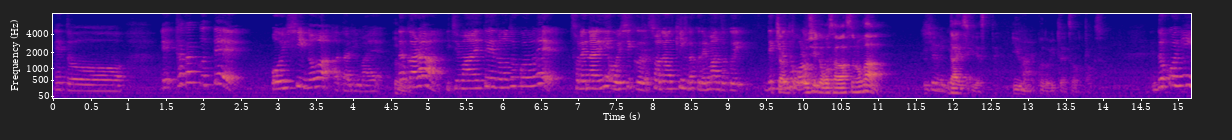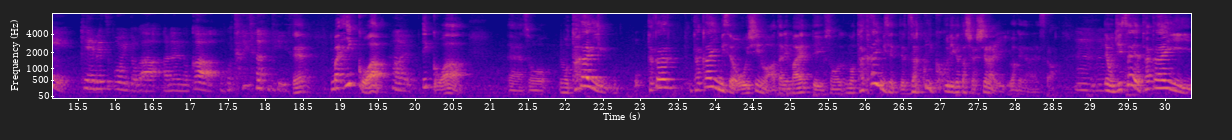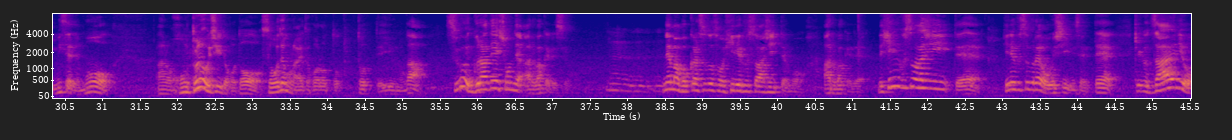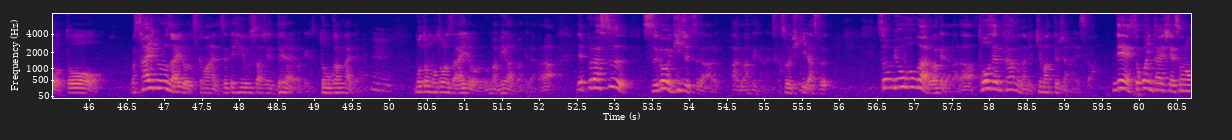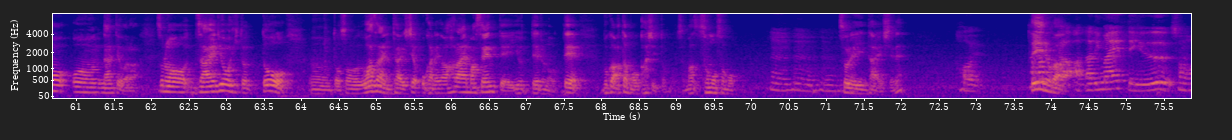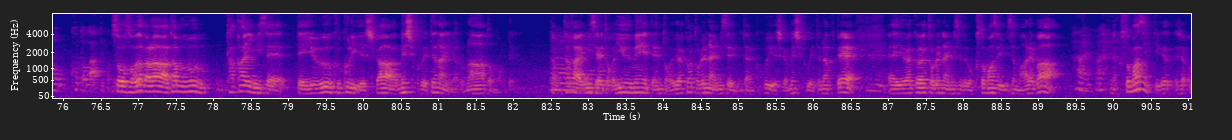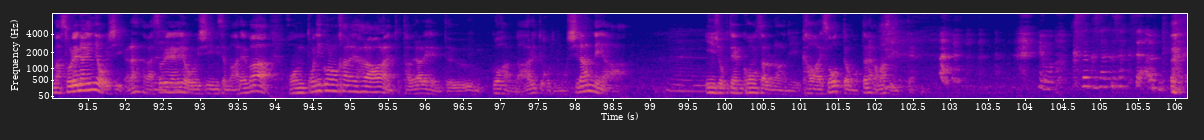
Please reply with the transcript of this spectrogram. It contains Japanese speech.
えっとえ高くて美味しいのは当たり前、うん。だから1万円程度のところでそれなりに美味しくその金額で満足できるところ。味しいとこ探すのが大好きですっていうことを言ったやつだったんですよ、どこに軽蔑ポイントがあるのかお答えいただいていいですえまあ1個はかはい。一個は、えーそのもう高い高高い店は美味しいのは当たり前っていうその高い店ってざっくりくくり方しかしてないわけじゃないですか。うんうん。でも実際は高い店でもあの本当に美味しいところとそうでもないところととっていうのがすごいグラデーションであるわけですよ。うんうんうん。でまあ僕からするとそのヒレフス味っていうのもあるわけで。でヒレフス味ってヒレフスぐらい美味しい店って結局材料とまあ最良の材料を使わないと絶対ヒレフス味が出ないわけです。どう考えても。うんもともとの材料のうまみがあるわけだから。でプラスすごい技術があるあるわけじゃないですか。それを引き出す、その両方があるわけだから当然高くなるに決まってるじゃないですか。でそこに対してそのうんなんていうかな。その材料費ととうんとその技に対してお金が払えませんって言ってるのって僕は頭おかしいと思うんですよ。まずそもそも。うんうんうん。それに対してね。はい。っていうのが。当たり前っていうそのことがってことそうそう。だから多分高い店っていうくくりでしか飯食えてないんやろうなと思って。多分高い店とか有名店とか予約が取れない店みたいなくくりでしか飯食えてなくて、うん。えー予約が取れない店でもクソまずい店もあればはいはい。クソまずいって言うけどまあそれなりに美味しいかな。だからそれなりに美味しい店もあれば本当にこの金払わないと食べられへんっていうご飯があるってことも知らんねや。うん。飲食店コンサルなのにかわいそうって思ったのがまず1点 でもくさくさくさくさみたいな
